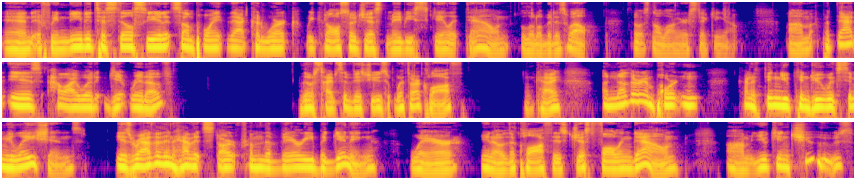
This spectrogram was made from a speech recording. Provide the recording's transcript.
and if we needed to still see it at some point, that could work. We could also just maybe scale it down a little bit as well. So it's no longer sticking out. Um, but that is how I would get rid of those types of issues with our cloth. Okay. Another important kind of thing you can do with simulations is rather than have it start from the very beginning where, you know, the cloth is just falling down, um, you can choose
